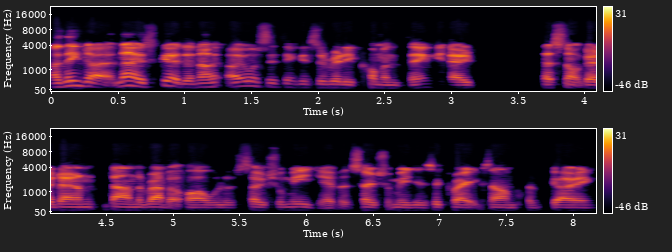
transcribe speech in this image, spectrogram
I think uh, no, it's good, and I, I also think it's a really common thing. You know, let's not go down down the rabbit hole of social media, but social media is a great example of going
